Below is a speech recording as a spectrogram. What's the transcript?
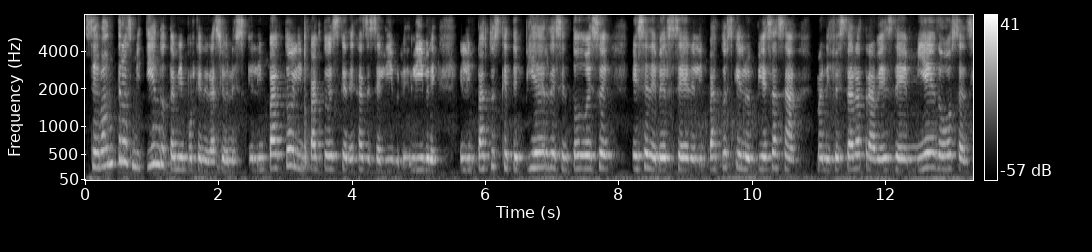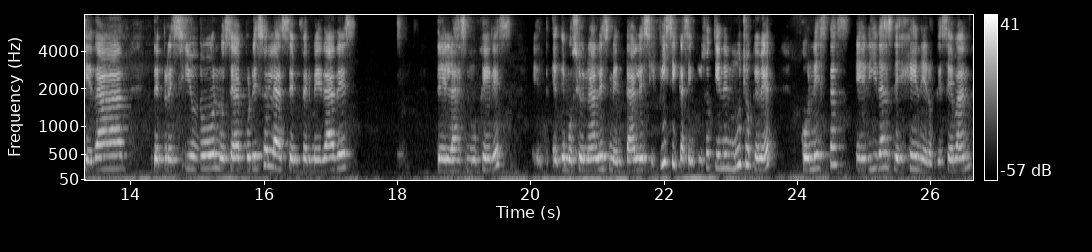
se van transmitiendo también por generaciones. El impacto, el impacto es que dejas de ser libre, libre. El impacto es que te pierdes en todo ese, ese deber ser. El impacto es que lo empiezas a manifestar a través de miedos, ansiedad, depresión, o sea, por eso las enfermedades de las mujeres eh, emocionales, mentales y físicas incluso tienen mucho que ver con estas heridas de género que se van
